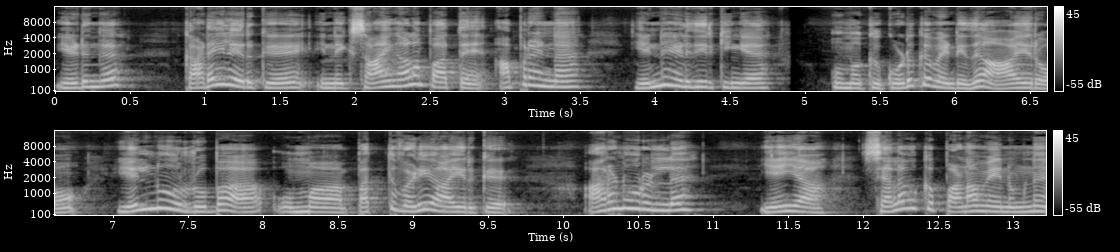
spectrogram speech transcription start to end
எடுங்க. கடையில் இருக்குது இன்னைக்கு சாயங்காலம் பார்த்தேன். அப்புறம் என்ன? என்ன எழுதியிருக்கீங்க? உமக்கு கொடுக்க வேண்டியது ஆயிரம். எழுநூறு ரூபா உம்ம பத்து வழி ஆயிருக்கு. அறநூறு இல்லை. ஏயா செலவுக்கு பணம் வேணும்னு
